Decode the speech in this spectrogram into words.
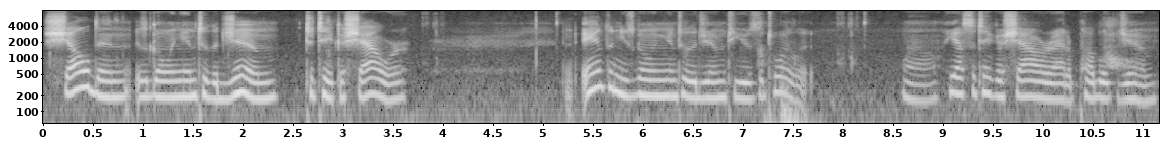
Sheldon is going into the gym to take a shower. And Anthony's going into the gym to use the toilet. Wow. He has to take a shower at a public gym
